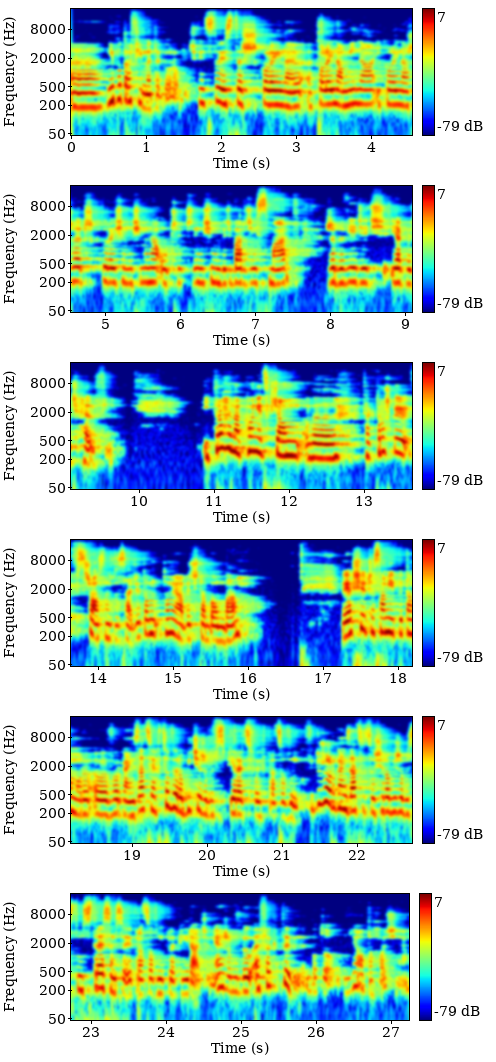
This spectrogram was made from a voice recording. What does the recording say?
E, nie potrafimy tego robić, więc to jest też kolejne, kolejna mina i kolejna rzecz, której się musimy nauczyć, czyli musimy być bardziej smart, żeby wiedzieć, jak być healthy. I trochę na koniec chciałam e, tak troszkę wstrząsnąć w zasadzie, to, to miała być ta bomba. No jak się czasami pytam w organizacjach, co wy robicie, żeby wspierać swoich pracowników? I dużo organizacji coś robi, żeby z tym stresem sobie pracownik lepiej radził, nie? żeby był efektywny, bo to nie o to chodzi. Nie?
